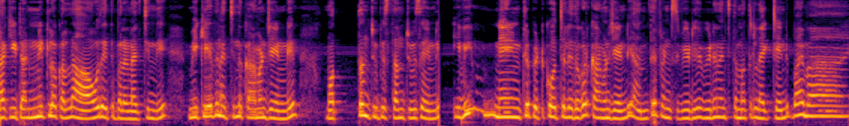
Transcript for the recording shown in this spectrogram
నాకు వీటన్నిటిలో కల్లా ఆవుదైతే భలే నచ్చింది. మీకు ఏది నచ్చిందో కామెంట్ చేయండి. మొత్తం చూపిస్తాను చూసేయండి. ఇవి నేను ఇంట్లో పెట్టుకోవచ్చో లేదో కూడా కామెంట్ చేయండి. అంతే ఫ్రెండ్స్ వీడియో వీడియో నచ్చితే మాత్రం లైక్ చేయండి. Bye bye.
